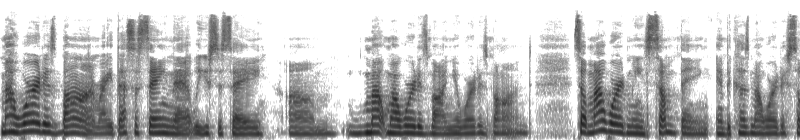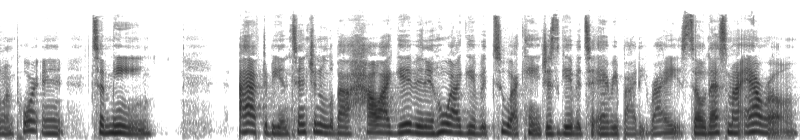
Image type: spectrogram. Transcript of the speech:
my word is bond, right? That's a saying that we used to say. Um, my my word is bond. Your word is bond. So my word means something, and because my word is so important to me, I have to be intentional about how I give it and who I give it to. I can't just give it to everybody, right? So that's my arrow.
